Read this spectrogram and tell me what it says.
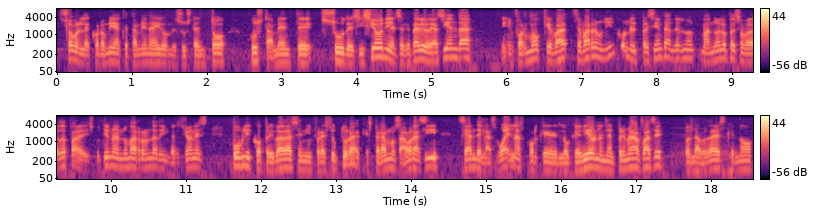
sobre la economía, que también ahí donde sustentó justamente su decisión. Y el secretario de Hacienda informó que va, se va a reunir con el presidente Andrés Manuel López Obrador para discutir una nueva ronda de inversiones público-privadas en infraestructura, que esperamos ahora sí sean de las buenas, porque lo que dieron en la primera fase, pues la verdad es que no,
